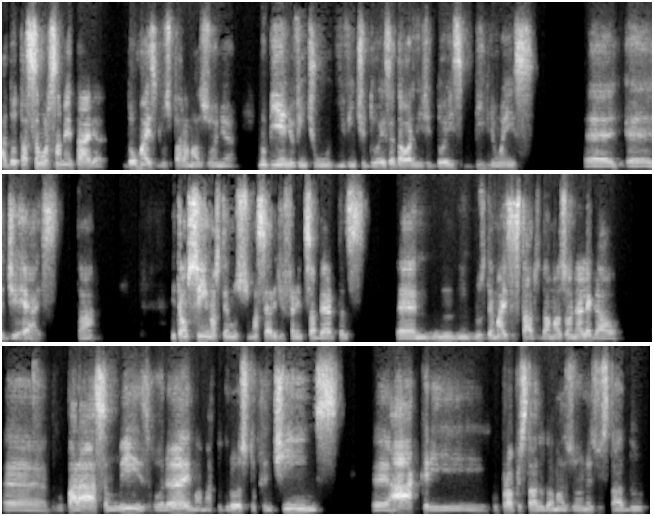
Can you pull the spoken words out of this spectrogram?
a dotação orçamentária do Mais Luz para a Amazônia no biênio 21 e 22 é da ordem de 2 bilhões é, de reais, tá? Então, sim, nós temos uma série de frentes abertas é, nos demais estados da Amazônia Legal. É, o Pará, São Luís, Roraima, Mato Grosso, Tocantins, é, Acre, o próprio estado do Amazonas o estado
